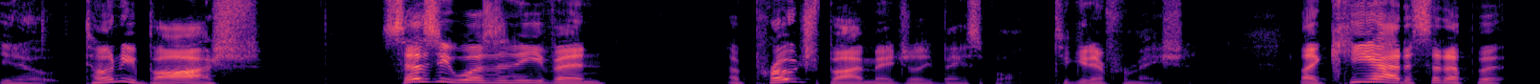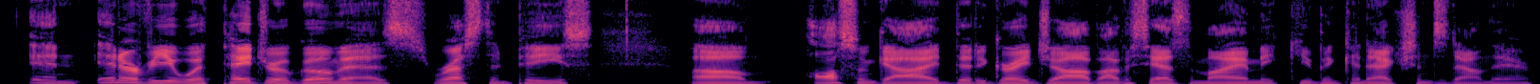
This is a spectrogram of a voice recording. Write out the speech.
you know Tony Bosch says he wasn't even approached by Major League Baseball to get information. Like he had to set up a, an interview with Pedro Gomez, rest in peace. Um, awesome guy, did a great job. Obviously has the Miami Cuban connections down there.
